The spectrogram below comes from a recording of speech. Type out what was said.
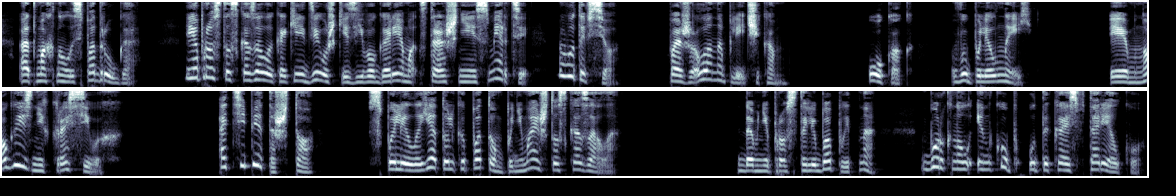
— отмахнулась подруга. «Я просто сказала, какие девушки из его гарема страшнее смерти, вот и все». Пожала она плечиком. «О как!» — выпалил Ней. «И много из них красивых?» «А тебе-то что?» — вспылила я, только потом, понимая, что сказала. «Да мне просто любопытно», — буркнул инкуб, утыкаясь в тарелку.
